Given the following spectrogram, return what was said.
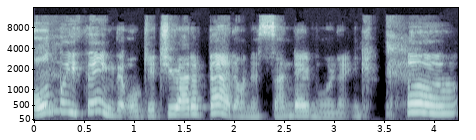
only thing that will get you out of bed on a Sunday morning. Oh,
